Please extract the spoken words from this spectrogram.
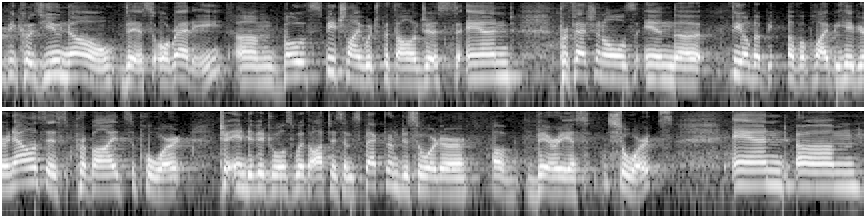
because you know this already. Um, both speech language pathologists and professionals in the field of, of, applied behavior analysis provide support to individuals with autism spectrum disorder of various sorts. And um,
